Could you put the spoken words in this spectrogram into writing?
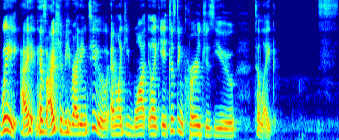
wait, I guess I should be writing too." And like you want like it just encourages you to like s-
